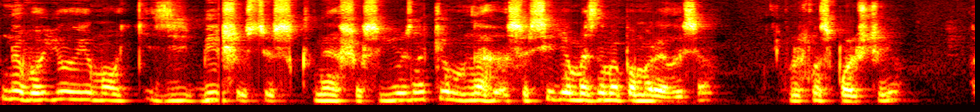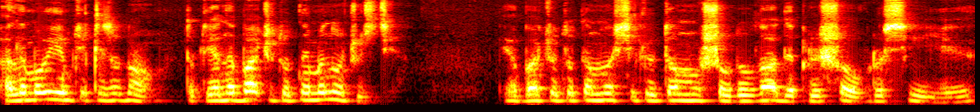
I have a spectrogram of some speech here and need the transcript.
не воюємо з більшістю з наших союзників, сусідів ми з ними помирилися, включно з Польщею, але ми воюємо тільки з одного. Тобто я не бачу тут неминучості. Я бачу тут неминучість в тому, що до влади прийшов в Росії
